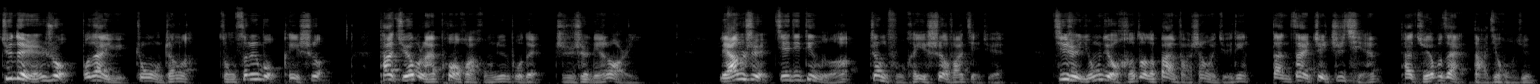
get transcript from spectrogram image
军队人数不再与中共争了，总司令部可以设，他绝不来破坏红军部队，只是联络而已。粮食阶级定额，政府可以设法解决。即使永久合作的办法尚未决定，但在这之前，他绝不再打击红军。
